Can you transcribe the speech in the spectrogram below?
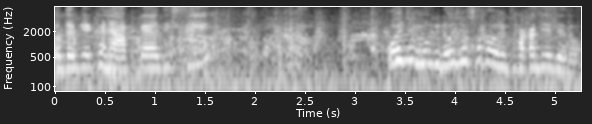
ওদেরকে এখানে আটকায় দিছি ওই যে মুরগিটা, ওই যে ছোট, ওই ফাঁকা দিয়ে দিয়ে দাও।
